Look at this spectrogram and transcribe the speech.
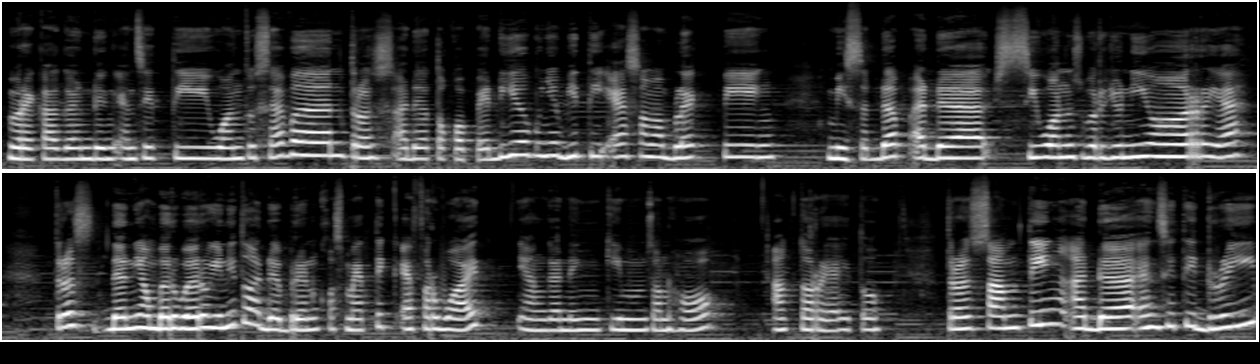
Mereka gandeng NCT 127, terus ada Tokopedia punya BTS sama Blackpink, Mie Sedap ada Siwon Super Junior ya. Terus dan yang baru-baru ini tuh ada brand kosmetik Everwhite yang gandeng Kim Son Ho aktor ya itu terus something ada NCT Dream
